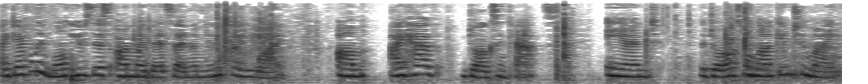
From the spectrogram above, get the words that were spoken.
I definitely won't use this on my bedside, and I'm going to tell you why. Um, I have dogs and cats, and the dogs will knock into my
